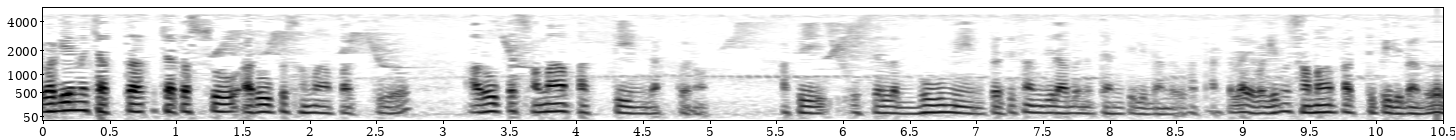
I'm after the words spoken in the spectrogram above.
ඒ වගේම චතස්සෝ අරූප සමාපත්තියෝ අරූප සමාපත්තීන් දක්වනවා. අපි ඉස්සෙල්ලා භූමියෙන් ප්‍රතිසන්දි ලබන තැන් පිළිබඳව කතා කළා. ඒ වගේම සමාපatti පිළිබඳව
